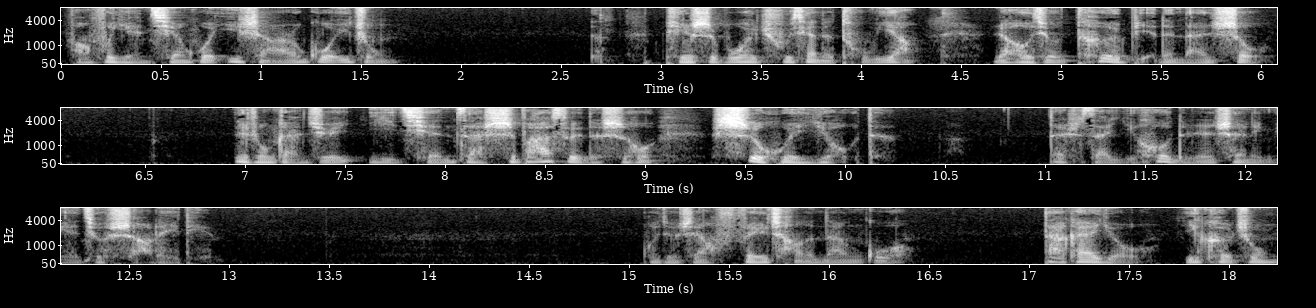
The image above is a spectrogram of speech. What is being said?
仿佛眼前会一闪而过一种。平时不会出现的图样，然后就特别的难受，那种感觉，以前在十八岁的时候是会有的，但是在以后的人生里面就少了一点。我就这样非常的难过，大概有一刻钟，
